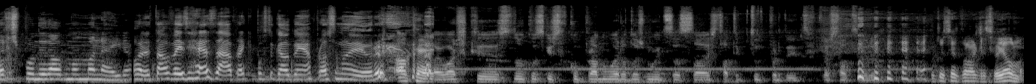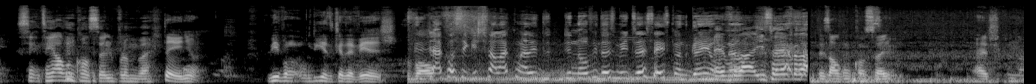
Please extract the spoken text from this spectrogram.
a responder de alguma maneira. Olha, talvez rezar para que Portugal ganhe a próxima Euro. Eu acho que se não conseguiste recuperar no Euro 2016, está tipo tudo perdido para esta altura. Não consegue falar com a sua alma? Sim, tem algum conselho para me dar? Tenho. Viva um dia de cada vez. Já conseguiste falar com ela de novo em 2016, quando ganhou. É não? verdade, isso é verdade. Tens algum conselho? Acho que não.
